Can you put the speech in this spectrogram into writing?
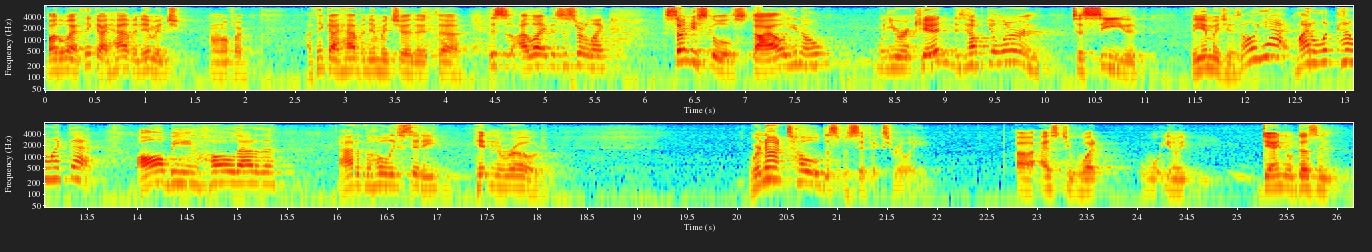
By the way, I think I have an image. I don't know if I. I think I have an image uh, that uh, this is. I like. This is sort of like Sunday school style. You know, when you were a kid, it helped you learn to see the, the images. Oh yeah, it might have looked kind of like that. All being hauled out of the out of the holy city, hitting the road. We're not told the specifics really uh, as to what, what you know. Daniel doesn't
